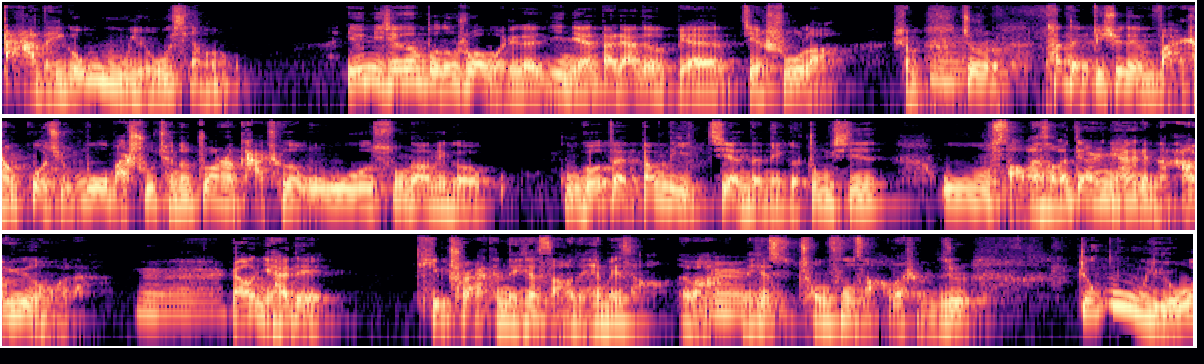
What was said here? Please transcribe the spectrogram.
大的一个物流项目，因为密歇根不能说我这个一年大家就别借书了，什么，就是他得必须得晚上过去，呜呜把书全都装上卡车，呜呜送到那个谷歌在当地建的那个中心，呜呜扫完扫完，第二天你还得给拿运回来，嗯，然后你还得。keep track 哪些扫哪些没扫，对吧？哪些重复扫了什么的，就是这物流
